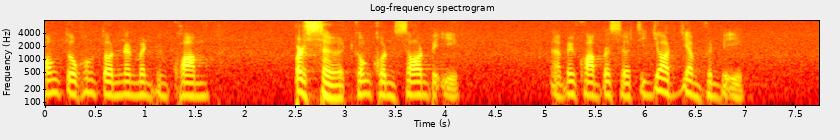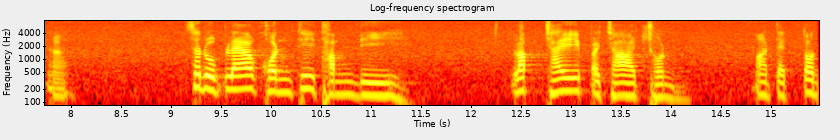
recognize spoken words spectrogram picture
ของตัวของตนนั้นมันเป็นความประเสริฐของคนซ้อนไปอีก เป็นความประเสริฐที่ยอดเยี่ยมขึ้นไปอีก สรุปแล้วคนที่ทำดี รับใช้ประชาชนมาแต่ต้น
